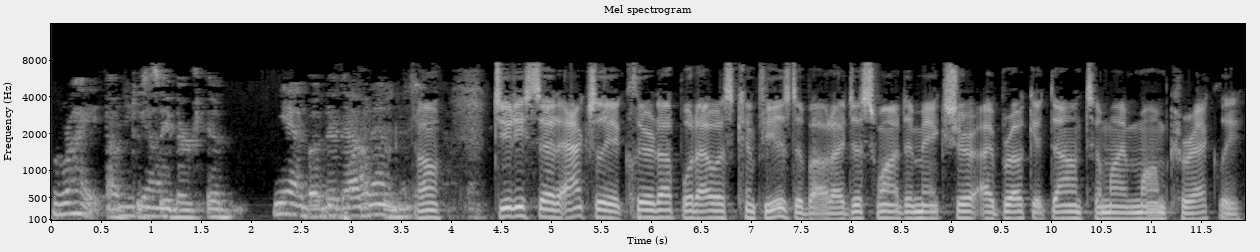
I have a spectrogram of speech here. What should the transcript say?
right? have to you see their kid. Yeah, but it happens. Oh, Judy said, actually, it cleared up what I was confused about. I just wanted to make sure I broke it down to my mom correctly.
